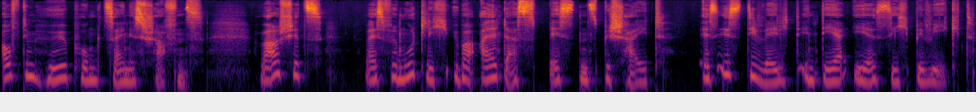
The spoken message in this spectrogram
auf dem Höhepunkt seines Schaffens. Warschitz weiß vermutlich über all das bestens Bescheid. Es ist die Welt, in der er sich bewegt.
